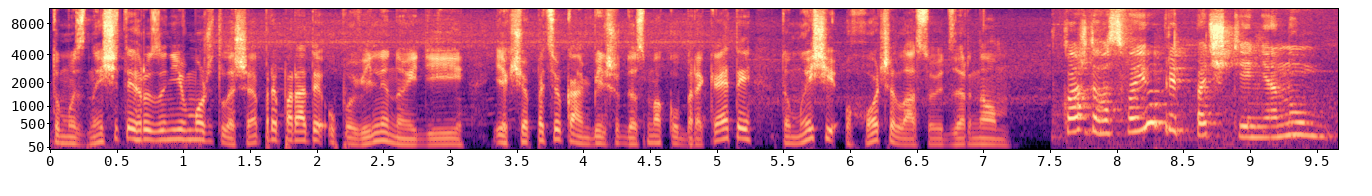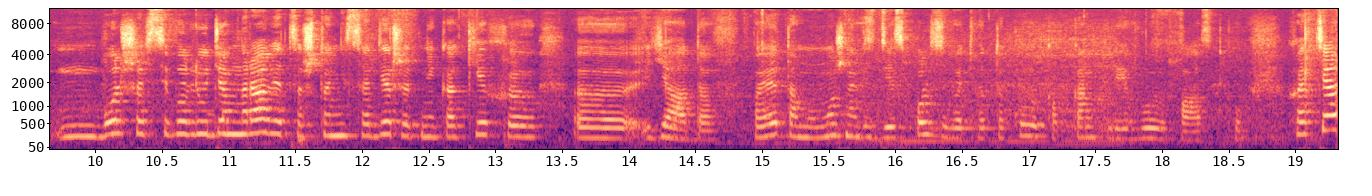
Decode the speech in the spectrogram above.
Тому знищити гризунів можуть лише препарати уповільненої дії. Якщо пацюкам більше до смаку брикети, то миші охоче ласують зерном. У каждого свое предпочтение. Ну, м, больше всего людям нравится, что не содержит никаких э, э, ядов. Поэтому можно везде использовать вот такую капкан-клеевую пастку. Хотя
